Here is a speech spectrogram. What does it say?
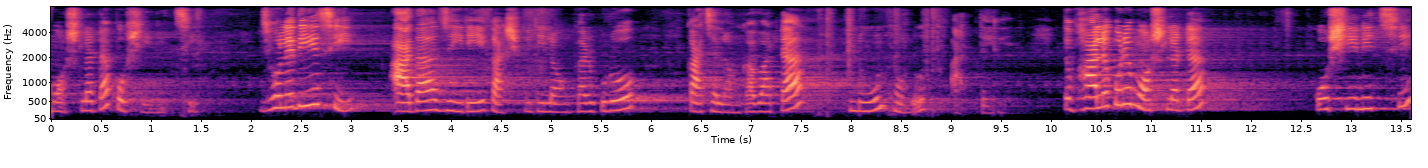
মশলাটা কষিয়ে নিচ্ছি। ঝোলে দিয়েছি আদা, জিরে, কাশ্মীরি লঙ্কার গুঁড়ো, কাঁচা লঙ্কা বাটা, নুন, হলুদ আর তেল। তো ভালো করে মশলাটা কষিয়ে নিচ্ছি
